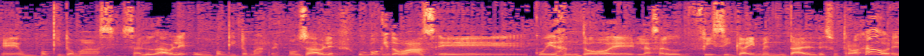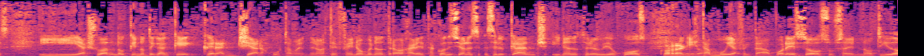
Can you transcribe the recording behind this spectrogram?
Eh, un poquito más saludable, un poquito más responsable, un poquito más eh, cuidando eh, la salud física y mental de sus trabajadores y ayudando que no tengan que crunchear justamente, ¿no? Este fenómeno de trabajar en estas condiciones es el crunch y la industria de los videojuegos Correcto. está muy afectada por eso, sucede en Naughty Dog,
